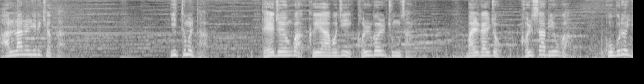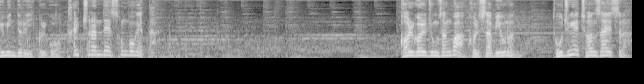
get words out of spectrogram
반란을 일으켰다. 이 틈을 타 대조영과 그의 아버지 걸걸 중상, 말갈족 걸사비우가 고구려 유민들을 이끌고 탈출하는 데 성공했다. 걸걸 중상과 걸사비우는 도중에 전사했으나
